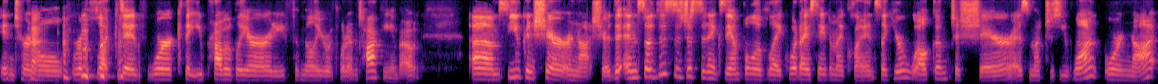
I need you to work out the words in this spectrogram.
internal reflective work that you probably are already familiar with what I'm talking about. Um, so you can share or not share. And so this is just an example of like what I say to my clients, like you're welcome to share as much as you want or not.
